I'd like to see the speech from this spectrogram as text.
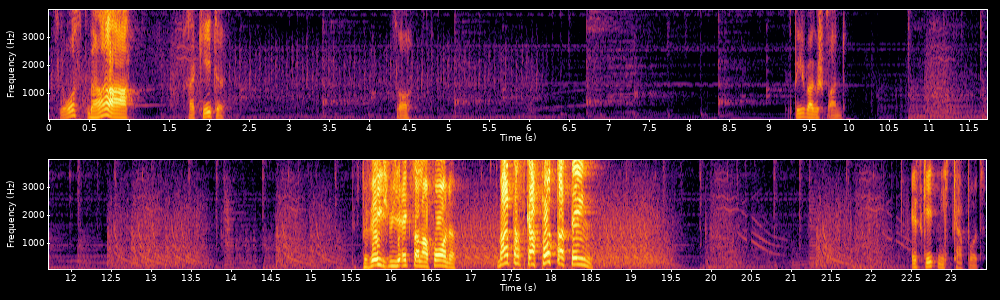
Was ist los? Ah! Rakete. So. Jetzt bin ich mal gespannt. Jetzt bewege ich mich extra nach vorne. Mach das kaputt, das Ding! Es geht nicht kaputt.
